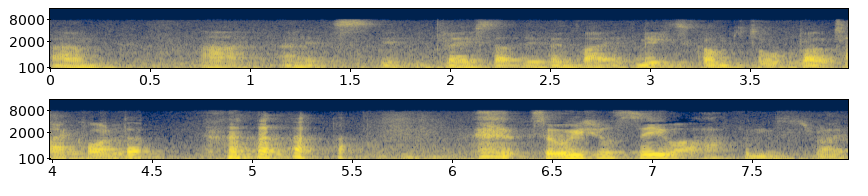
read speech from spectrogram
Um, uh, and it's a place that they've invited me to come to talk about Taekwondo. so we shall see what happens, right?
